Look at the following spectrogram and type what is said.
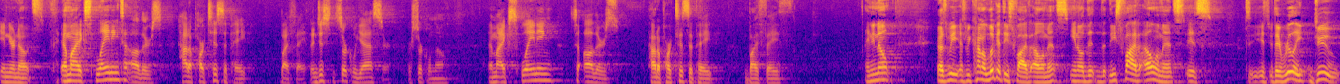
in your notes Am I explaining to others how to participate by faith? And just circle yes or, or circle no. Am I explaining to others how to participate by faith? And you know, as we, as we kind of look at these five elements, you know, the, the, these five elements, it's, it's, they really do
